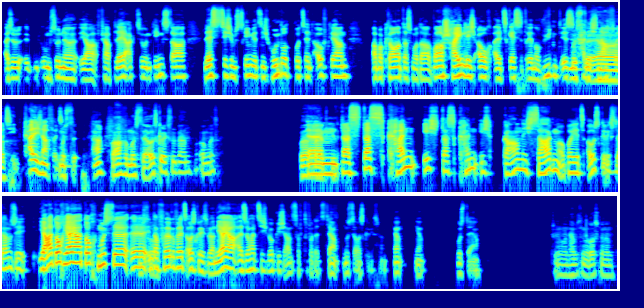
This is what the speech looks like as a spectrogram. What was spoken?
Also äh, um so eine ja, Fairplay-Aktion ging es da. Lässt sich im Stream jetzt nicht 100% aufklären. Aber klar, dass man da wahrscheinlich auch als Gästetrainer wütend ist, Musste kann ich er- nachvollziehen. Kann ich nachvollziehen. Musste, Ja. Sprache musste ausgewechselt werden, irgendwas? Ähm, das, das kann ich, das kann ich gar nicht sagen, ob er jetzt ausgewechselt werden muss. Ja, doch, ja, ja, doch, musste äh, Musste in er. der Folge verletzt ausgewechselt werden. Ja, ja, also hat sich wirklich ernsthaft verletzt. Ja, musste ausgewechselt werden. Ja, ja, musste er. Wann haben sie ihn rausgenommen?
